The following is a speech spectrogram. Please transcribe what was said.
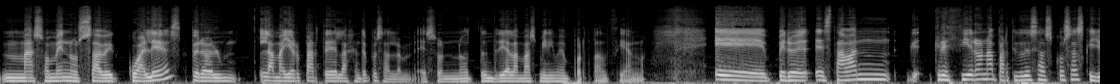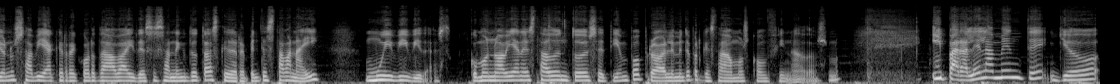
más o menos sabe cuál es, pero el- la mayor parte de la gente, pues eso no tendría la más mínima importancia. ¿no? Eh, pero estaban, crecieron a partir de esas cosas que yo no sabía que recordaba y de esas anécdotas que de repente estaban ahí, muy vívidas, como no habían estado en todo ese tiempo, probablemente porque estábamos confinados. ¿no? Y paralelamente yo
